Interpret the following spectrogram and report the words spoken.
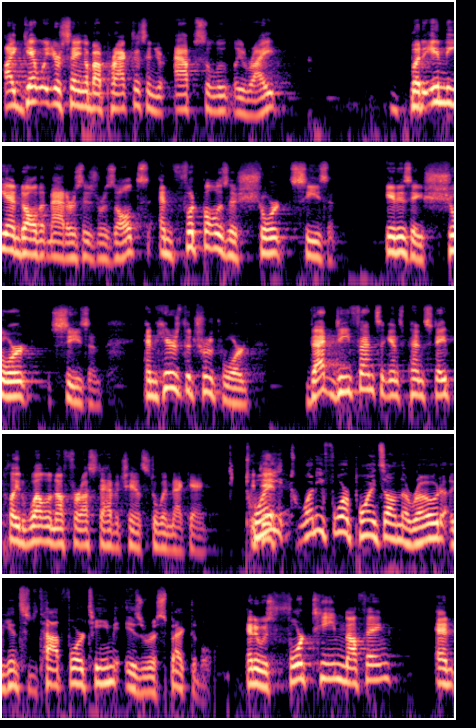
I get what you're saying about practice, and you're absolutely right. But in the end, all that matters is results. And football is a short season. It is a short season. And here's the truth, Ward that defense against Penn State played well enough for us to have a chance to win that game. 20, 24 points on the road against a top four team is respectable. And it was 14 nothing and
